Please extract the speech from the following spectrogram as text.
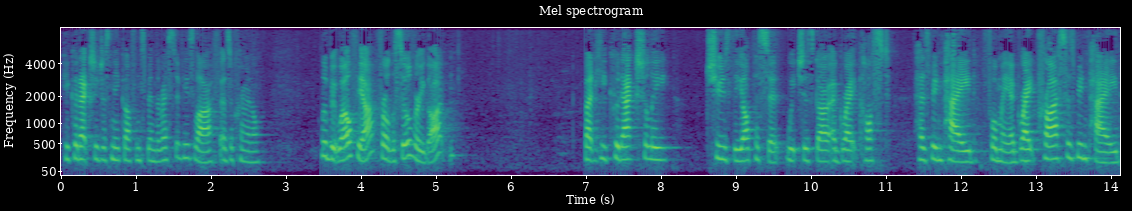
He could actually just sneak off and spend the rest of his life as a criminal. A little bit wealthier for all the silver he got. But he could actually choose the opposite, which is go, a great cost has been paid for me, a great price has been paid,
